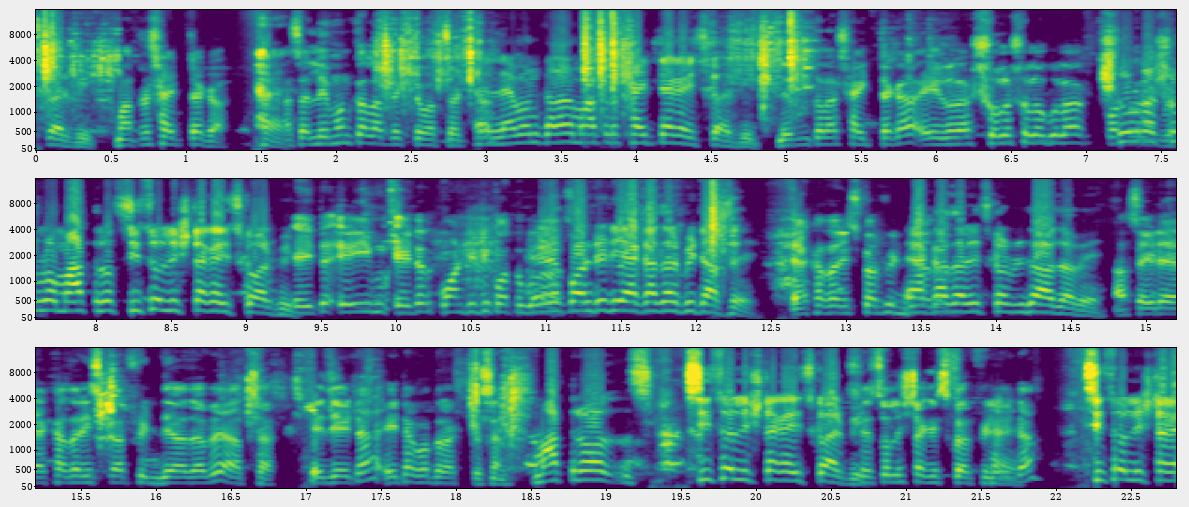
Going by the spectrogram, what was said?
স্কোয়ার ফিট মাত্র ষাট টাকা? হ্যাঁ। আচ্ছা লেমন কালার দেখতে পাচ্ছ একটা? লেমন কালার মাত্র ষাট টাকা স্কোয়ার ফিট লেমন কালার ষাট টাকা এইগুলা ষোলো ষোলো গুলা কত ষোলো রাখবেন? ষোলো মাত্র ছিচল্লিশ টাকা স্কোয়ার ফিট এইটা এই এটার কোয়ান্টিটি কতগুলো এর কোয়ান্টিটি এক হাজার ফিট আছে। এক হাজার স্কোয়ার ফিট এক হাজার স্কোয়ার ফিট দেওয়া যাবে। আচ্ছা এটা এক হাজার স্কোয়ার ফিট দেওয়া যাবে। আচ্ছা এই যে এটা এটা কত রাখতেছেন? মাত্র ছিচল্লিশ টাকা স্কোয়ার ফিট ছেচল্লিশ টাকা স্কোয়ার ফিট এটা? ছিচল্লিশ টাকা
